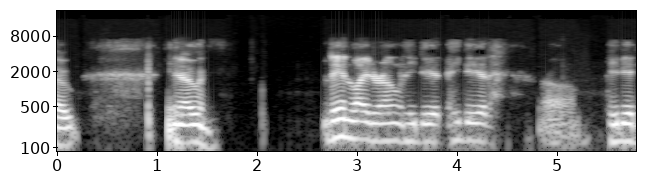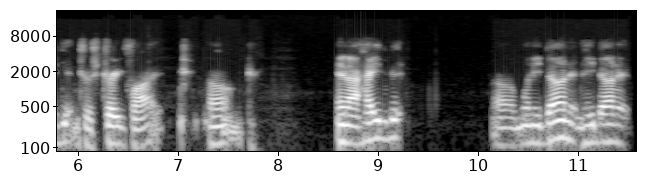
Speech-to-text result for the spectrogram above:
so, you know, and then later on, he did he did um, he did get into a street fight, um, and I hated it uh, when he done it. And he done it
